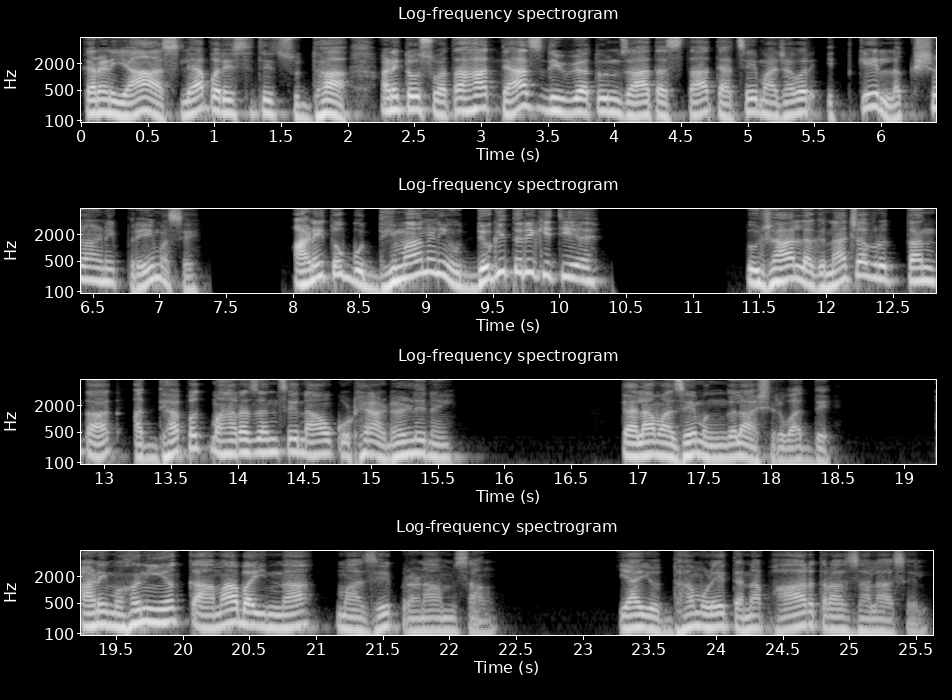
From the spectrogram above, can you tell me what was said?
कारण या असल्या परिस्थितीत सुद्धा आणि तो स्वतः त्याच दिव्यातून जात असता त्याचे माझ्यावर इतके लक्ष आणि प्रेम असे. आणि तो बुद्धिमान आणि उद्योगी तरी किती आहे? तुझ्या लग्नाच्या वृत्तांतात अध्यापक महाराजांचे नाव कुठे आढळले नाही? त्याला माझे मंगल आशीर्वाद दे. आणि महनीय कामाबाईंना माझे प्रणाम सांग. या युद्धामुळे त्यांना फार त्रास झाला असेल.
